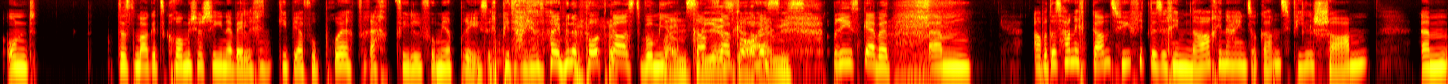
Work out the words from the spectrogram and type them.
Und das mag jetzt komisch erscheinen, weil ich gebe ja von Beruf recht viel von mir preis. Ich bin da ja da in einem Podcast, wo wir Sachen von uns preisgeben. Ähm, aber das habe ich ganz häufig, dass ich im Nachhinein so ganz viel Scham ähm,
